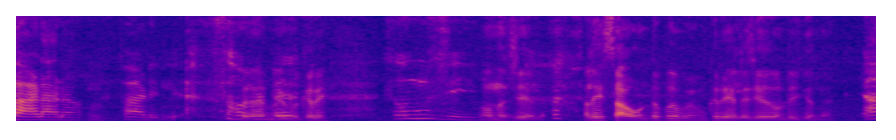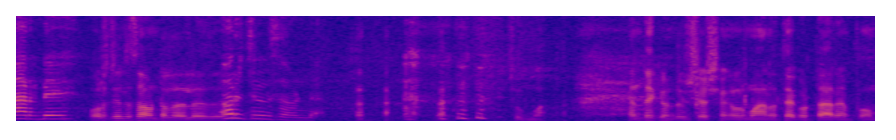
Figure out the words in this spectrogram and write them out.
പാടാനോ? പാടില്ല. ഒന്നും ചെയ്യില്ല. അല്ല ഈ സൗണ്ട് ഇപ്പൊ മിമിക്രി അല്ലേ ചെയ്തോണ്ടിരിക്കുന്നത് ഒറിജിനൽ സൗണ്ട് അല്ലല്ലോ ഇത്. ഒറിജിനൽ സൗണ്ട് ചുമ്മാ. എന്തൊക്കെയുണ്ട് വിശേഷങ്ങൾ? മാനത്തെ കൊട്ടാരം ഇപ്പം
